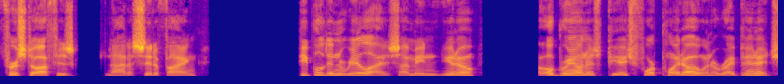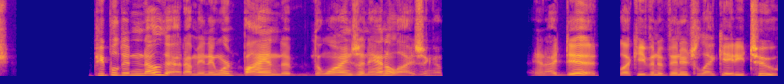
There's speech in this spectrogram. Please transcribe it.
First off, is not acidifying. People didn't realize. I mean, you know, Haut-Brion is pH 4.0 in a ripe vintage. People didn't know that. I mean, they weren't buying the, the wines and analyzing them. And I did. Like even a vintage like 82,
